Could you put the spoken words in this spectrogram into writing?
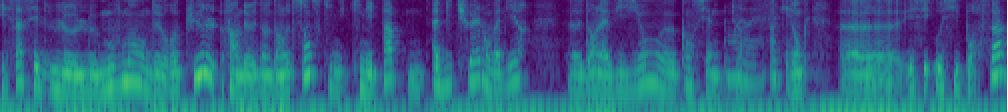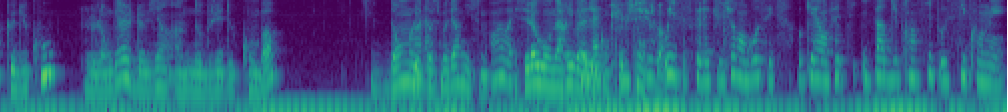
Et ça, c'est le, le mouvement de recul, enfin, de- dans, dans l'autre sens, qui n'est pas habituel, on va dire, euh, dans la vision euh, kantienne. tu Ouais, vois. ouais, ok. Donc, euh, et c'est aussi pour ça que du coup, le langage devient un objet de combat dans le postmodernisme. Ouais, ouais. Et c'est là où on arrive que à la la déconstruction, culture, tu vois. oui, parce que la culture, en gros, c'est ok. En fait, ils partent du principe aussi qu'on est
